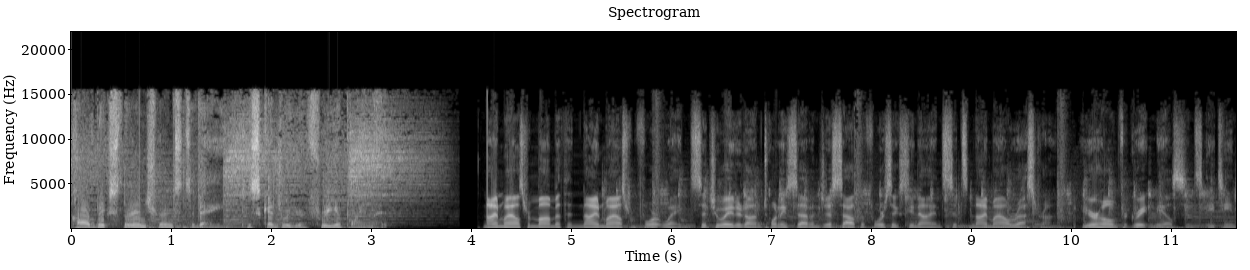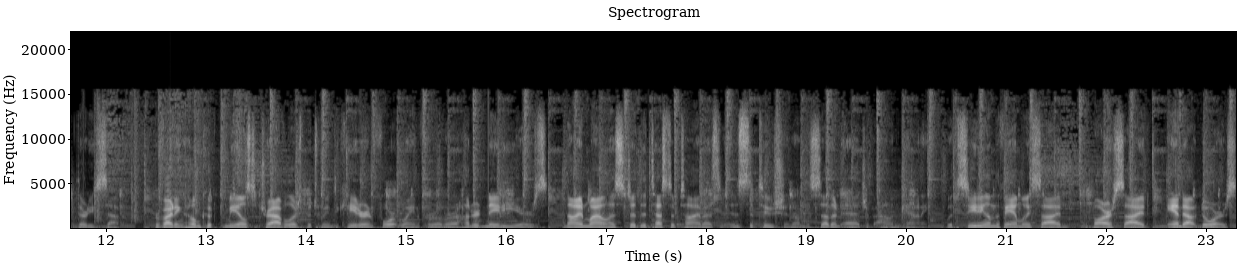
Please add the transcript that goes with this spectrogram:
Call Bixler Insurance today to schedule your free appointment. Nine miles from Monmouth and nine miles from Fort Wayne, situated on 27 just south of 469, sits Nine Mile Restaurant, your home for great meals since 1837. Providing home cooked meals to travelers between Decatur and Fort Wayne for over 180 years, Nine Mile has stood the test of time as an institution on the southern edge of Allen County. With seating on the family side, the bar side, and outdoors,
